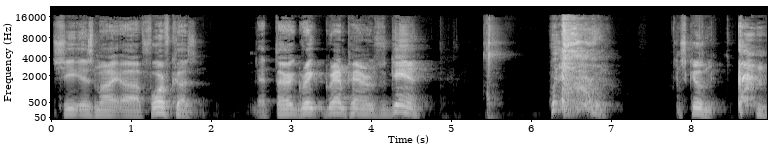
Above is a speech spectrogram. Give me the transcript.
She is my uh, fourth cousin. That third great grandparents again. Excuse me. I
